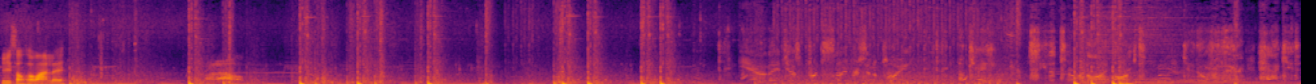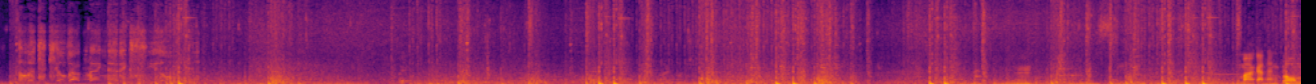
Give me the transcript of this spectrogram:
พี่ส่องสว่านเลย มากันทั้งกลม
